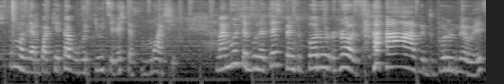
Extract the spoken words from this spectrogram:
Ce frumos le-am pachetat cu hârtiuțele astea frumoase. Mai multe bunătăți pentru părul roz. Ha, pentru părul meu, vezi?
